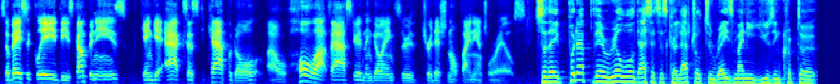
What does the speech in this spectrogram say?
so basically these companies can get access to capital a whole lot faster than going through traditional financial rails. So they put up their real world assets as collateral to raise money using crypto,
